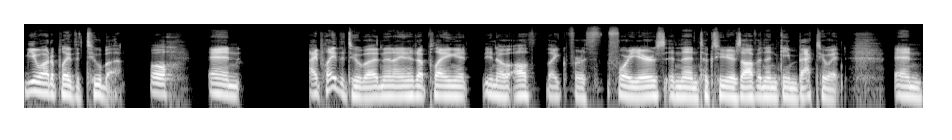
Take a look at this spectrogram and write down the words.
you ought to play the tuba." oh, and I played the tuba, and then I ended up playing it, you know, all like for th- four years, and then took two years off, and then came back to it, and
